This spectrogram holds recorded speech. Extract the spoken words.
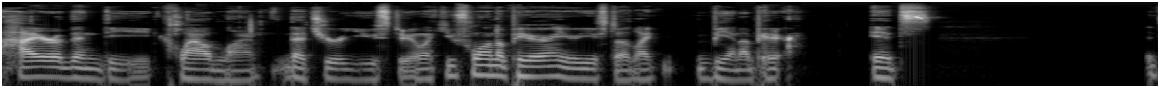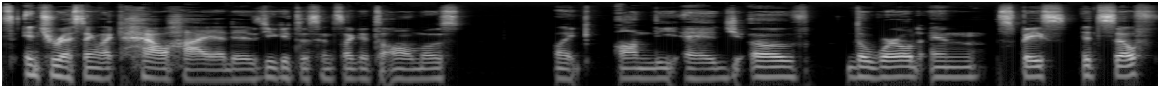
higher than the cloud line that you're used to. Like you've flown up here, you're used to like being up here. It's it's interesting like how high it is. You get the sense like it's almost like on the edge of the world and space itself.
